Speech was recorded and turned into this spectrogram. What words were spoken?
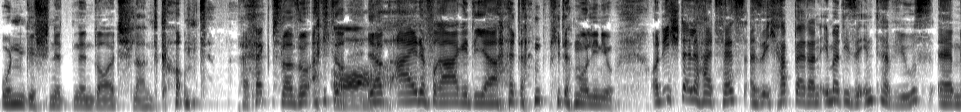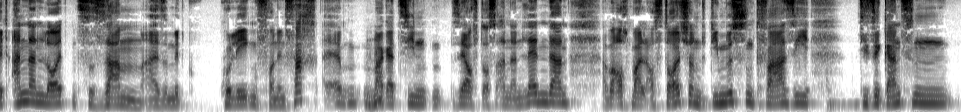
ungeschnitten in Deutschland kommt. Perfekt. Es war so, also, oh. ihr habt eine Frage, die ihr halt an Peter Molyneux. Und ich stelle halt fest, also ich habe da dann immer diese Interviews äh, mit anderen Leuten zusammen, also mit Kollegen von den Fachmagazinen, äh, mhm. sehr oft aus anderen Ländern, aber auch mal aus Deutschland. Die müssen quasi diese ganzen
